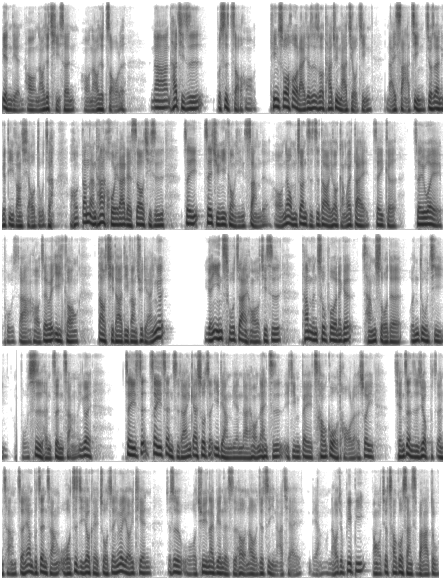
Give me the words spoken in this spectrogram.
变脸，哦，然后就起身，哦，然后就走了。那他其实不是走，哦，听说后来就是说他去拿酒精。来洒净，就在那个地方消毒这样。哦，当然他回来的时候，其实这一这群义工已经上了。哦，那我们专职知道以后，赶快带这个这位菩萨，哦，这位义工到其他地方去量，因为原因出在哦，其实他们突破那个场所的温度计不是很正常，因为这一阵这一阵子来，应该说这一两年来，哦，那一只已经被超过头了，所以。前阵子就不正常，怎样不正常？我自己又可以作证，因为有一天就是我去那边的时候，那我就自己拿起来量，然后就哔哔，然后就超过三十八度。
